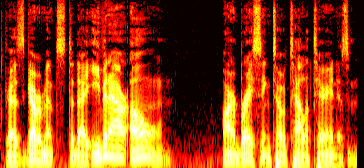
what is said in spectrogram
because governments today, even our own, are embracing totalitarianism.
